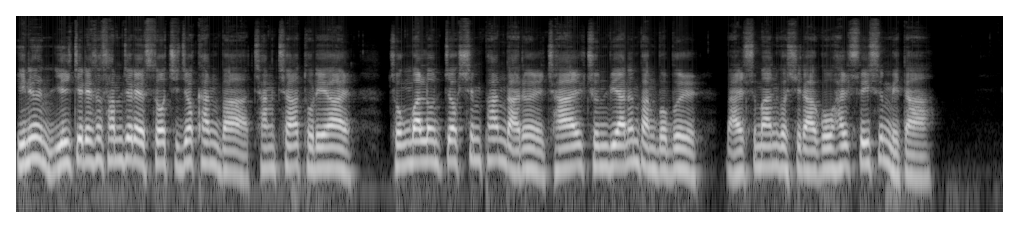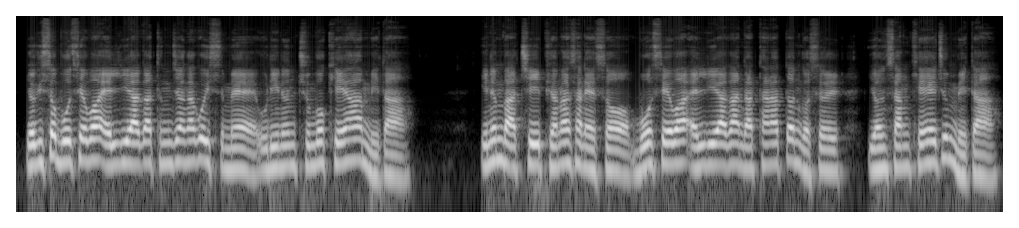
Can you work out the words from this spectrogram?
이는 1절에서 3절에서 지적한 바 장차 도래할 종말론적 심판 날을 잘 준비하는 방법을 말씀한 것이라고 할 수 있습니다. 여기서 모세와 엘리야가 등장하고 있음에 우리는 주목해야 합니다. 이는 마치 변화산에서 모세와 엘리야가 나타났던 것을 연상케 해줍니다.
